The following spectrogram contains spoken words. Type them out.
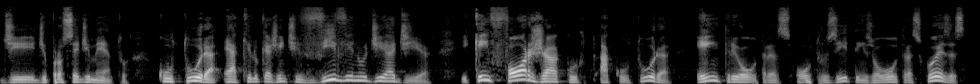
de, de procedimento. Cultura é aquilo que a gente vive no dia a dia. E quem forja a, a cultura, entre outras, outros itens ou outras coisas,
